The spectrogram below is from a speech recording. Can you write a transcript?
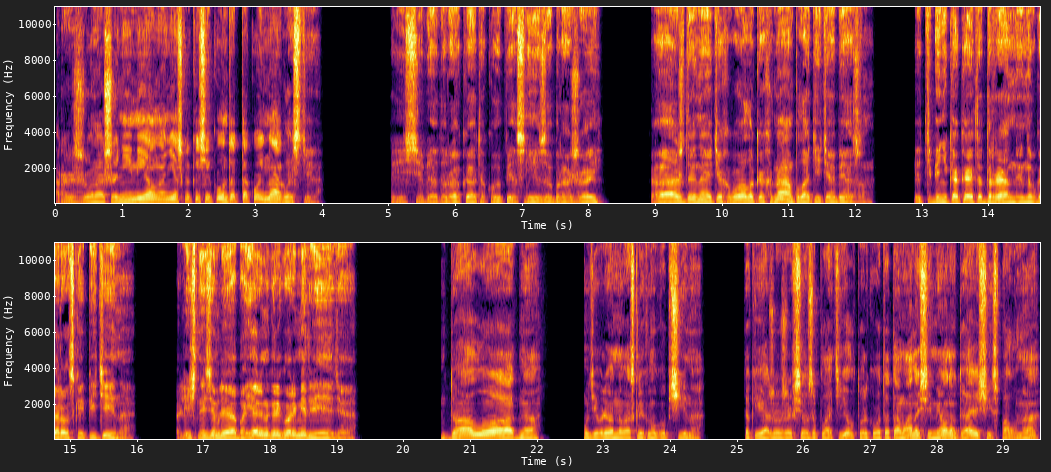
Рыжу наша не имел на несколько секунд от такой наглости. Ты из себя дурака-то, купец, не изображай. Каждый на этих волоках нам платить обязан. Это тебе не какая-то дранная новгородская пятина. Личная земля боярина Григория Медведя. «Да ладно!» — удивленно воскликнул Купчина. «Так я же уже все заплатил, только вот атаману Семену давящий сполна.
